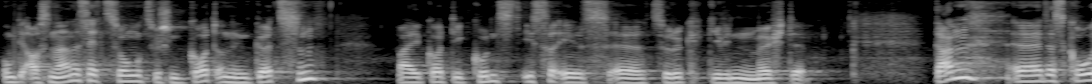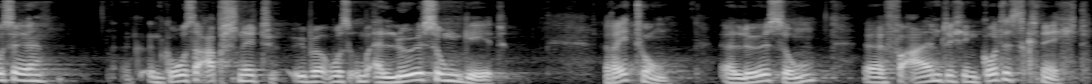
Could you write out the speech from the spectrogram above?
um die Auseinandersetzung zwischen Gott und den Götzen, weil Gott die Gunst Israels äh, zurückgewinnen möchte. Dann äh, das große, ein großer Abschnitt, über, wo es um Erlösung geht. Rettung, Erlösung, äh, vor allem durch den Gottesknecht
